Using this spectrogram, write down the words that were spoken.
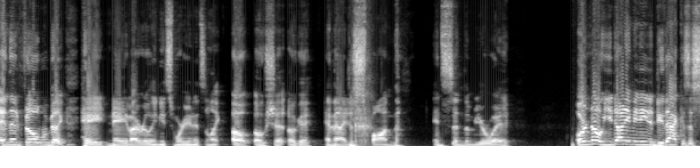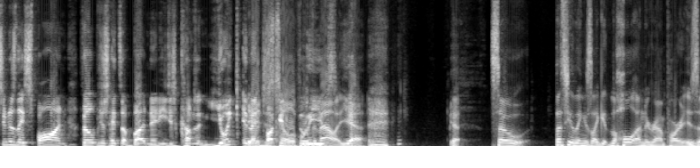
And then Philip would be like, Hey, Nave, I really need some more units. I'm like, Oh, oh shit, okay. And then I just spawn them and send them your way. Or no, you don't even need to do that because as soon as they spawn, Philip just hits a button and he just comes and yoink and yeah, then just fucking teleport leaves. them out. Yeah. yeah. So that's the other thing is like the whole underground part is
